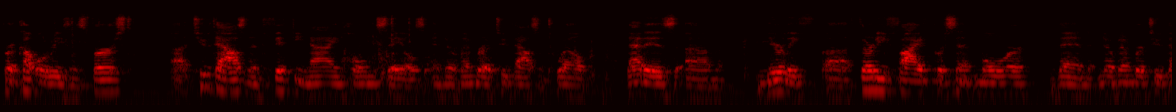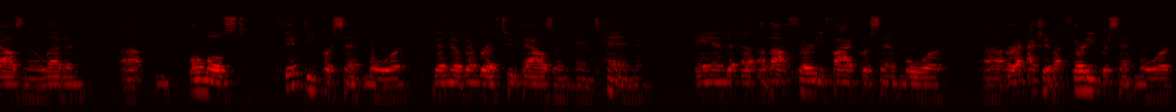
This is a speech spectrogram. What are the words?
for a couple of reasons. First, uh, 2,059 home sales in November of 2012. That is um, nearly 35% uh, more than November 2011, uh, almost 50% more than November of 2010, and uh, about 35% more, uh, or actually about 30% more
